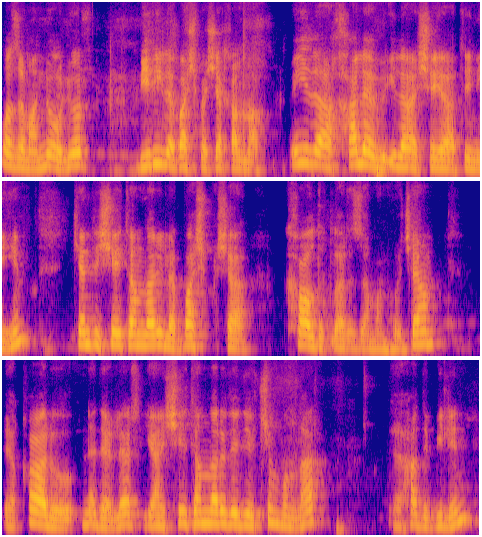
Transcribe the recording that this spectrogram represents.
o zaman ne oluyor? Biriyle baş başa kalmak. Ve izâ halev ila şeyatinihim kendi şeytanlarıyla baş başa kaldıkları zaman hocam e, kalu ne derler? Yani şeytanları dediği kim bunlar? E, hadi bilin.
